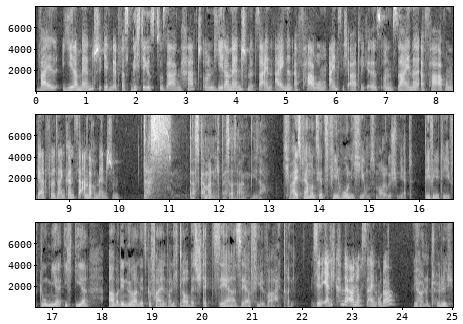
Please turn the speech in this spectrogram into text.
weil jeder Mensch irgendetwas Wichtiges zu sagen hat und jeder Mensch mit seinen eigenen Erfahrungen einzigartig ist und seine Erfahrungen wertvoll sein können für andere Menschen. Das, das kann man nicht besser sagen, Lisa. Ich weiß, wir haben uns jetzt viel Honig hier ums Maul geschmiert. Definitiv. Du mir, ich dir. Aber den Hörern wird es gefallen, weil ich glaube, es steckt sehr, sehr viel Wahrheit drin. Bisschen ehrlich können wir auch noch sein, oder? Ja, natürlich.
